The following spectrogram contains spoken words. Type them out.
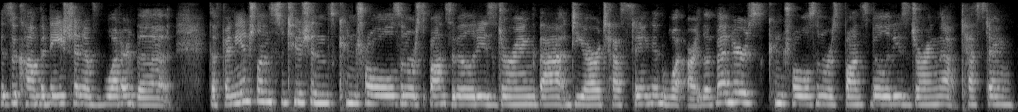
it's a combination of what are the the financial institutions' controls and responsibilities during that DR testing, and what are the vendors' controls and responsibilities during that testing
